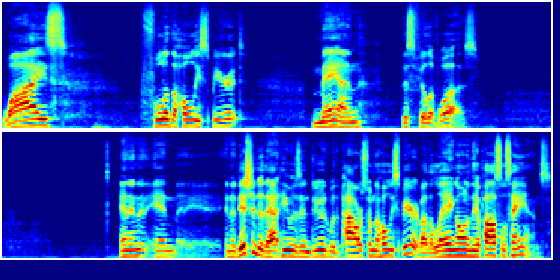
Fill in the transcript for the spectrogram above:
wise, full of the Holy Spirit man this Philip was. And in, in, in addition to that, he was endued with powers from the Holy Spirit by the laying on of the apostles' hands,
